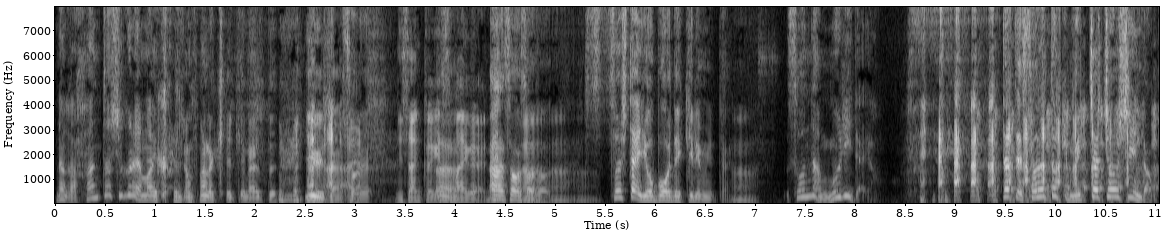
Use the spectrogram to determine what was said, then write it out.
なんか半年ぐらい前から飲まなきゃいけないって 言うじゃんそれ。23か月前ぐらいね。あそうそうそう,、そしたら予防できるみたいな、うん。そんなん無理だよ。だってその時めっちゃ調子いいんだもん。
